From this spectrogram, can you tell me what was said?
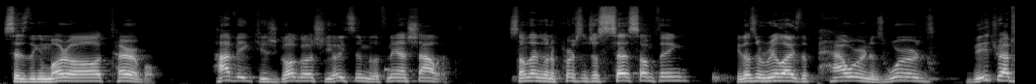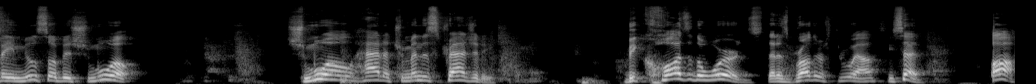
Says the Gemara, terrible. Sometimes when a person just says something, he doesn't realize the power in his words. Shmuel had a tremendous tragedy. Because of the words that his brother threw out, he said, Oh,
